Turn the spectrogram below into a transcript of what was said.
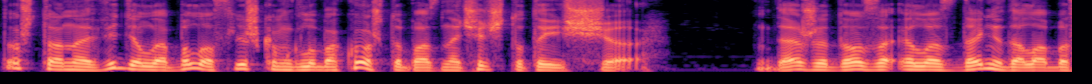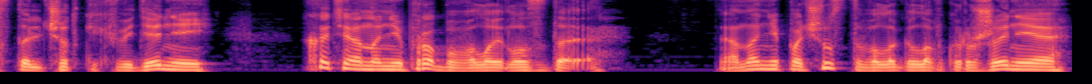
То, что она видела, было слишком глубоко, чтобы означать что-то еще. Даже доза ЛСД не дала бы столь четких видений, хотя она не пробовала ЛСД. Она не почувствовала головокружения,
